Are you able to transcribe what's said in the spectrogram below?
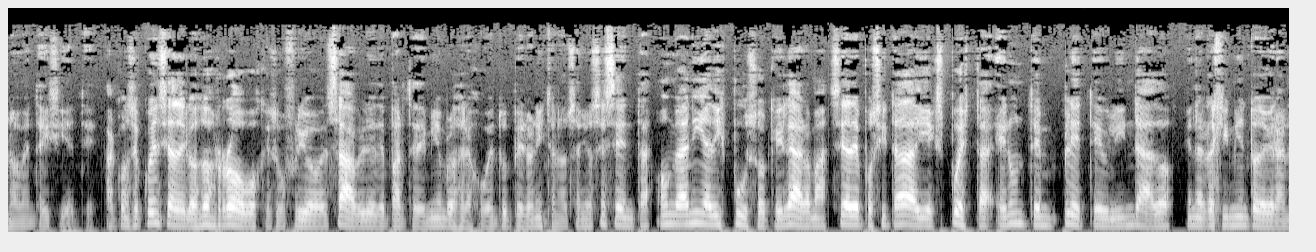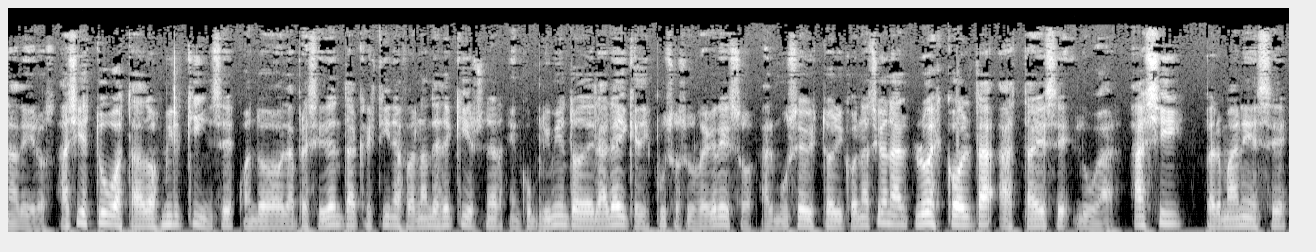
1897. A consecuencia de los dos robos que sufrió el sable de parte de miembros de la Juventud Peronista en los años 60, Onganía dispuso que el arma sea depositada y expuesta en un templete blindado en el regimiento de granaderos. Allí estuvo hasta 2015, cuando la presidenta Cristina Fernández de Kirchner, en cumplimiento de la ley que dispuso su regreso al Museo Histórico Nacional, lo escolta hasta ese lugar. Allí permanece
